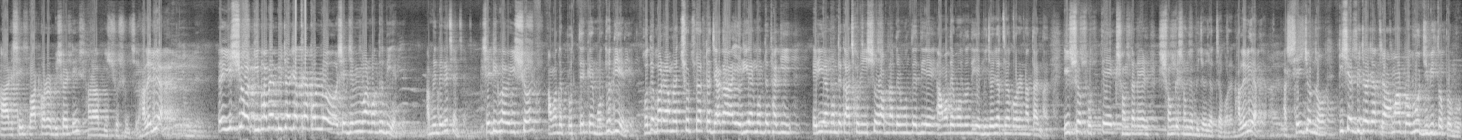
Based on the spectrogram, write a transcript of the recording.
আর সেই পাঠ করার বিষয়টি সারা বিশ্ব শুনছে। হালেলুয়া! এই ঈশ্বর কীভাবে বিজয় যাত্রা করল সেই জেমিমার মধ্য দিয়ে? আপনি দেখেছেন? সেটিকভাবে ঈশ্বর আমাদের প্রত্যেকের মধ্য দিয়ে, হতে পারে আমরা ছোট্ট একটা জায়গা, এরিয়ার মধ্যে থাকি, এরিয়ার মধ্যে কাজ করি, ঈশ্বর আপনাদের মধ্যে দিয়ে, আমাদের মধ্যে দিয়ে বিজয়যাত্রা করে না তাই না ঈশ্বর প্রত্যেক সন্তানের সঙ্গে সঙ্গে বিজয়যাত্রা করেন। হালেলিয়া! আর সেই জন্য কিসের বিজয়যাত্রা আমার প্রভু জীবিত প্রভু।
